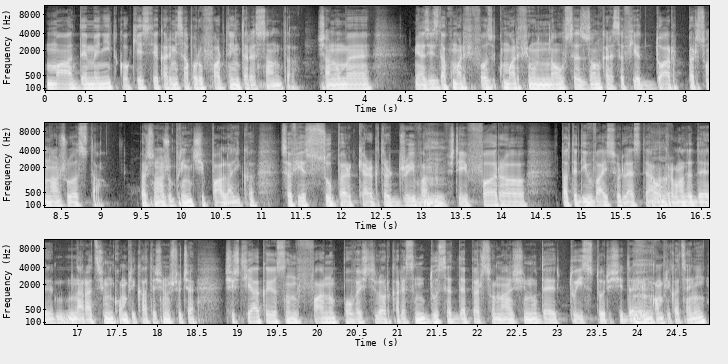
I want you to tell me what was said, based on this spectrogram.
m-a demenit cu o chestie care mi s-a părut foarte interesantă. Și anume, mi-a zis, dar cum ar fi, fost, cum ar fi un nou sezon care să fie doar personajul ăsta? Personajul principal, adică să fie super character driven, mm-hmm. știi, fără toate device-urile astea, uh-huh. o grămadă de narațiuni complicate și nu știu ce. Și știa că eu sunt fanul poveștilor care sunt duse de personaj și nu de twisturi și de uh-huh. complicațiuni.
